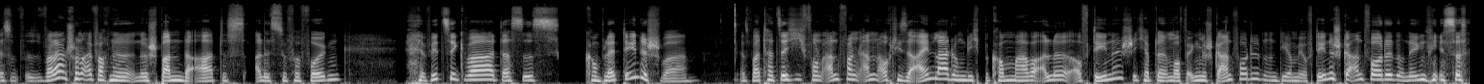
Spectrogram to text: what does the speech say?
Das war dann schon einfach eine, eine spannende Art, das alles zu verfolgen. Witzig war, dass es komplett dänisch war. Es war tatsächlich von Anfang an auch diese Einladungen, die ich bekommen habe, alle auf Dänisch. Ich habe dann immer auf Englisch geantwortet und die haben mir auf Dänisch geantwortet und irgendwie ist, das,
